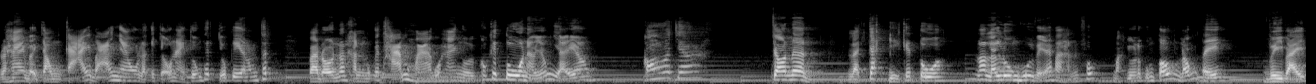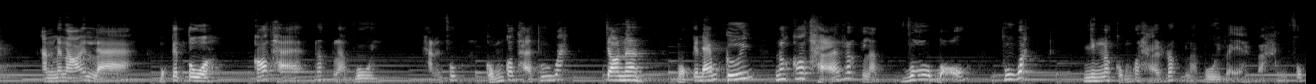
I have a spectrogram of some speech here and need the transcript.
Rồi hai vợ chồng cãi bã nhau là cái chỗ này tôi không thích chỗ kia nó không thích. Và rồi nó thành một cái thảm họa của hai người. Có cái tour nào giống vậy không? Có chứ. Cho nên là chắc gì cái tour nó lại luôn vui vẻ và hạnh phúc, mặc dù nó cũng tốn đóng tiền. Vì vậy, anh mới nói là một cái tour có thể rất là vui, hạnh phúc, cũng có thể thú quắc. Cho nên, một cái đám cưới nó có thể rất là vô bổ, thú quắc, nhưng nó cũng có thể rất là vui vẻ và hạnh phúc.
